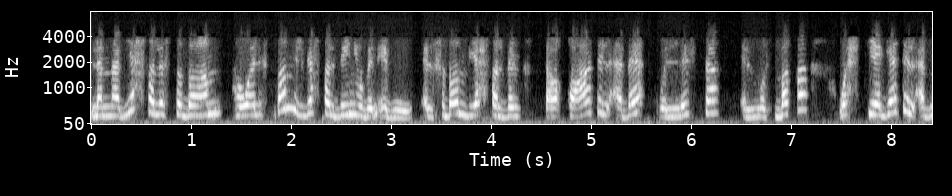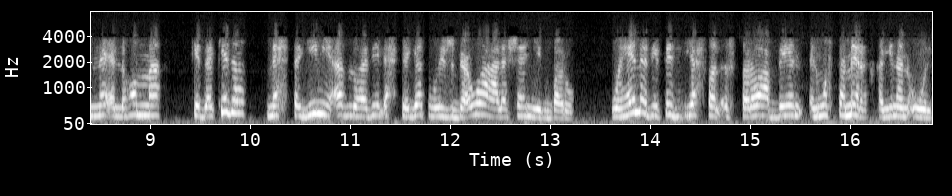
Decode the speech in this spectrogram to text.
لما بيحصل الصدام هو الصدام مش بيحصل بيني وبين ابني الصدام بيحصل بين توقعات الآباء واللسته المسبقة واحتياجات الأبناء اللي هم كده كده محتاجين يقابلوا هذه الاحتياجات ويشبعوها علشان يكبروا. وهنا بيبتدي يحصل الصراع بين المستمر خلينا نقول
